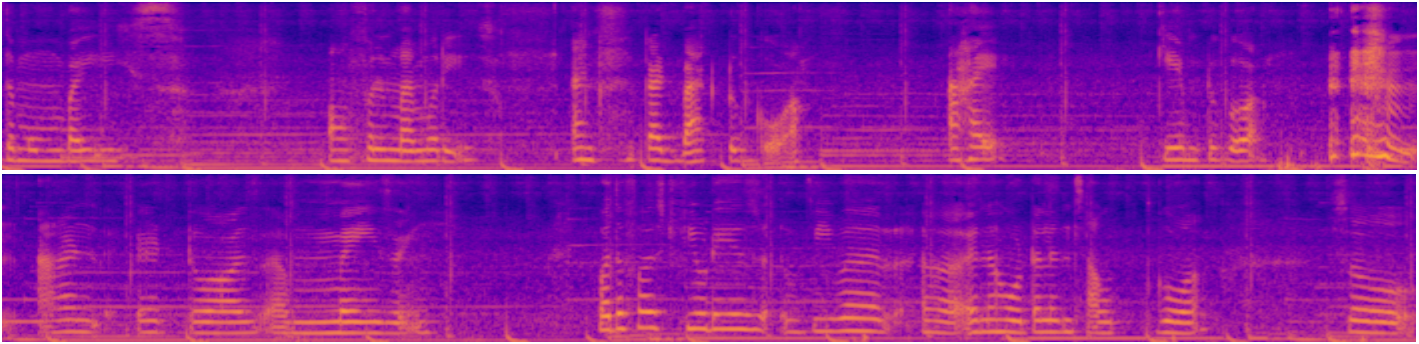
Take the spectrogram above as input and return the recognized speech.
the mumbai's awful memories and cut back to goa i came to goa and it was amazing. For the first few days, we were uh, in a hotel in South Goa. So,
